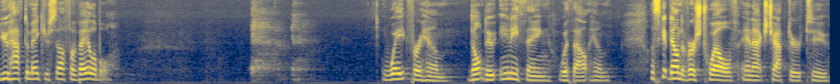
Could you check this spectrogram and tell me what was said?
You have to make yourself available. Wait for him. Don't do anything without him. Let's skip down to verse 12 in Acts chapter 2.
